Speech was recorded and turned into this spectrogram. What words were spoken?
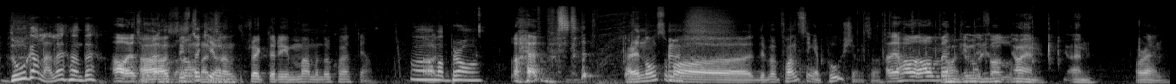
Dog alla eller? Hände? Ja, jag tror Ja, det. sista Ja, killen försökte rymma men då sköt jag. Ja, vad bra. Vad hemskt. Är det någon som har... Det var- fanns inga potions va? Ja, Jag har, har medkit ifall... Jag har en. Jag har en. Har en?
